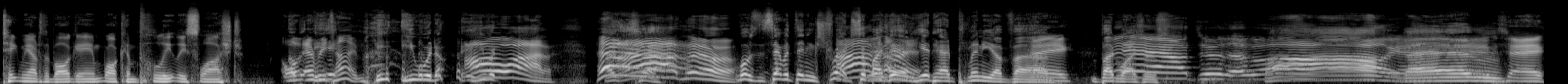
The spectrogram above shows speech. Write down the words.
"Take Me Out to the Ball Game" while completely sloshed? Oh, every he, time. He, he would. He would on. what was the seventh inning stretch? So by then he had had plenty of uh, Hey, Budweisers. Out to the ball game. man.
